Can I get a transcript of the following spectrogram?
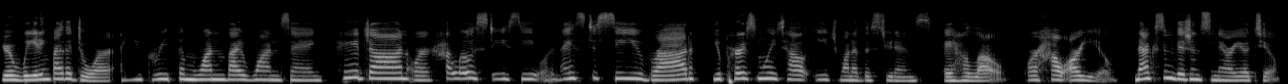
you're waiting by the door and you greet them one by one saying, "Hey John" or "Hello Stacy" or "Nice to see you Brad." You personally tell each one of the students a hello or "How are you?" Next envision scenario 2.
